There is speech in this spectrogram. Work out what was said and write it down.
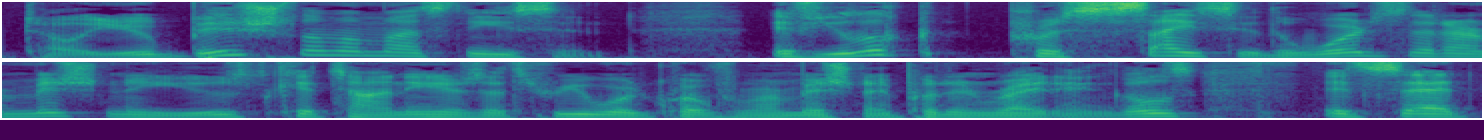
Tell you, Bishlam Masnisin. If you look precisely, the words that our Mishnah used, Ketani, here's a three word quote from our Mishnah, I put in right angles. It said,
